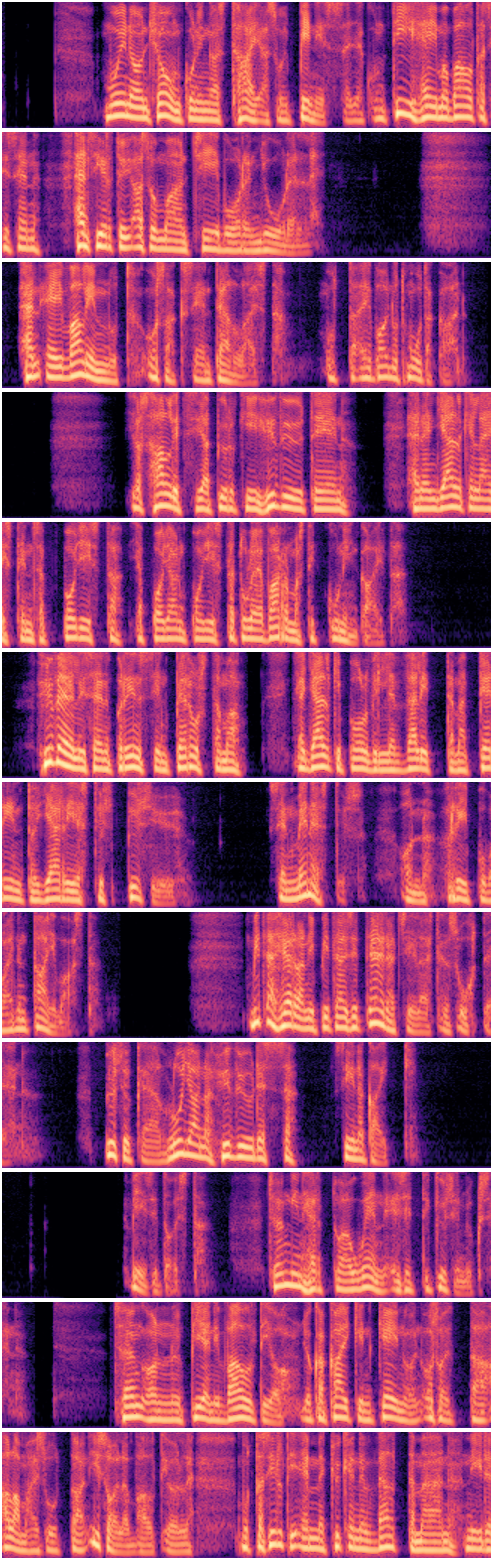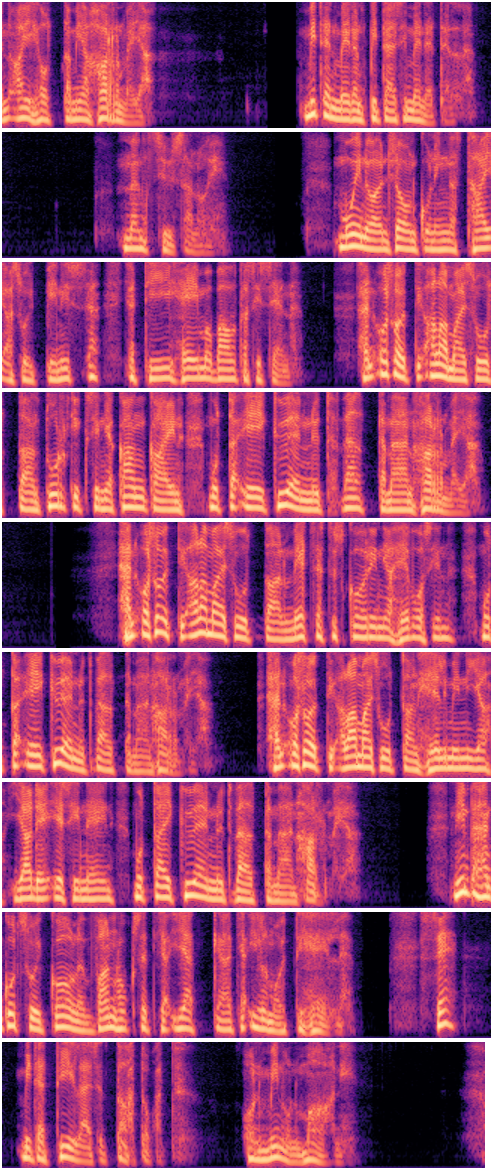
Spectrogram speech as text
Muinoin Joan kuningas Tai asui Pinissä ja kun Ti-heimo valtasi sen, hän siirtyi asumaan Chivuoren juurelle. Hän ei valinnut osakseen tällaista, mutta ei voinut muutakaan. Jos hallitsija pyrkii hyvyyteen, hänen jälkeläistensä pojista ja pojan pojista tulee varmasti kuninkaita. Hyveellisen prinssin perustama ja jälkipolville välittämä perintöjärjestys pysyy. Sen menestys on riippuvainen taivaasta. Mitä herrani pitäisi tehdä chiläisten suhteen? Pysykää lujana hyvyydessä, siinä kaikki. 15. Töngin herttua Wen esitti kysymyksen. Töng on pieni valtio, joka kaikin keinoin osoittaa alamaisuuttaan isoille valtioille, mutta silti emme kykene välttämään niiden aiheuttamia harmeja. Miten meidän pitäisi menetellä? Mönksy sanoi. Muinoin Joan kuningas Tai asui Pinissä ja Ti heimo valtasi sen – hän osoitti alamaisuuttaan turkiksin ja kankain, mutta ei kyennyt välttämään harmeja. Hän osoitti alamaisuuttaan metsästyskoirin ja hevosin, mutta ei kyennyt välttämään harmeja. Hän osoitti alamaisuuttaan helmin ja jade-esinein, mutta ei kyennyt välttämään harmeja. Niinpä hän kutsui koolle vanhukset ja iäkkäät ja ilmoitti heille. Se, mitä tiiläiset tahtovat, on minun maani.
